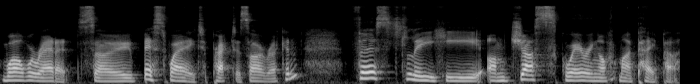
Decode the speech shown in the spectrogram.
while we're at it. So, best way to practice, I reckon. Firstly, here I'm just squaring off my paper.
